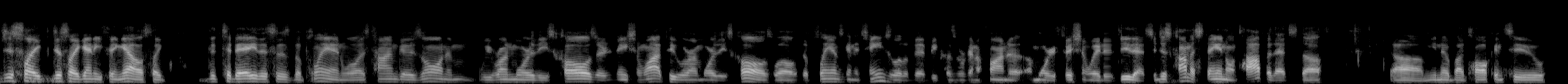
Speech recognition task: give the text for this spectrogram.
just like just like anything else like the, today this is the plan. Well, as time goes on and we run more of these calls, or nationwide people run more of these calls, well, the plan's going to change a little bit because we're going to find a, a, more efficient way to do that. So just kind of staying on top of that stuff um, you know, by talking to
